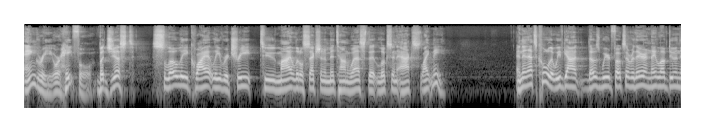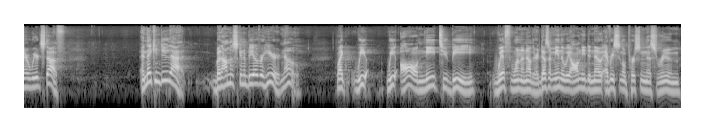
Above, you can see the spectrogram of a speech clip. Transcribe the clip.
angry or hateful, but just slowly, quietly retreat to my little section of Midtown West that looks and acts like me. And then that's cool that we've got those weird folks over there and they love doing their weird stuff. And they can do that, but I'm just gonna be over here. No. Like we we all need to be with one another. It doesn't mean that we all need to know every single person in this room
